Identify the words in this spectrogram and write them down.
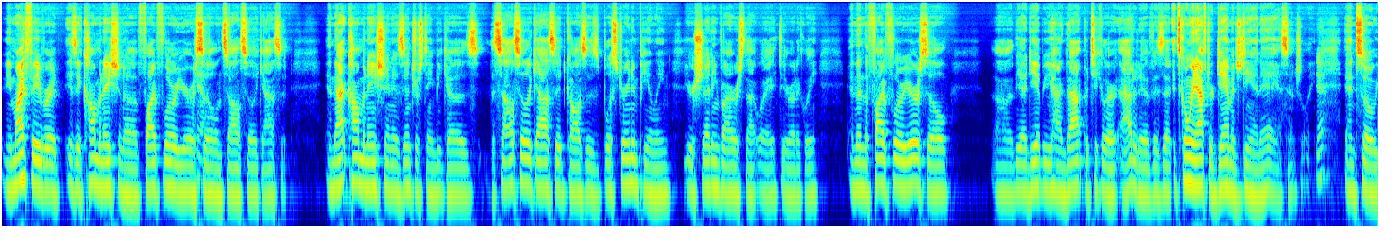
I mean, my favorite is a combination of 5-fluorouracil yeah. and salicylic acid. And that combination is interesting because the salicylic acid causes blistering and peeling. You're shedding virus that way, theoretically. And then the 5-fluorouracil, uh, the idea behind that particular additive is that it's going after damaged DNA, essentially. Yeah. And so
